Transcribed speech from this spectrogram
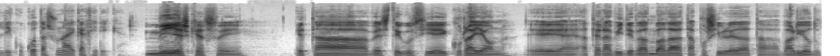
likukotasuna ekajirik? Mil esker zuei. Eta beste guziei kurraia hon. E, atera bide bat bada eta posible da eta balio du.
